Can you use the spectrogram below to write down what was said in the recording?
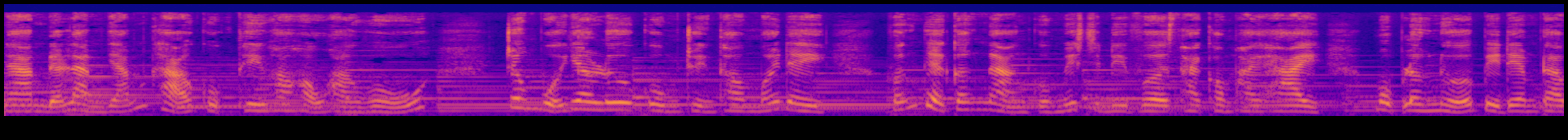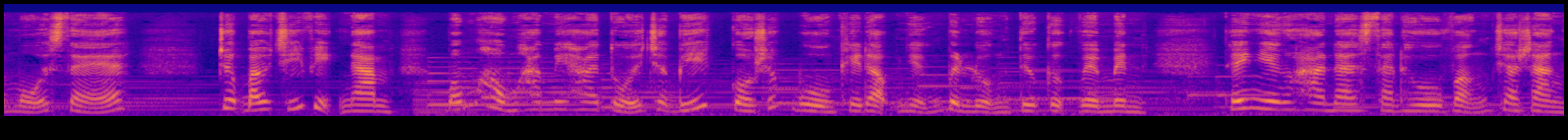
Nam để làm giám khảo cuộc thi Hoa hậu Hoàng vũ. Trong buổi giao lưu cùng truyền thông mới đây, vấn đề cân nặng của Miss Universe 2022 một lần nữa bị đem ra mổ xẻ. Trước báo chí Việt Nam, Bóng Hồng 22 tuổi cho biết cô rất buồn khi đọc những bình luận tiêu cực về mình. Thế nhưng Hana Sanhu vẫn cho rằng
